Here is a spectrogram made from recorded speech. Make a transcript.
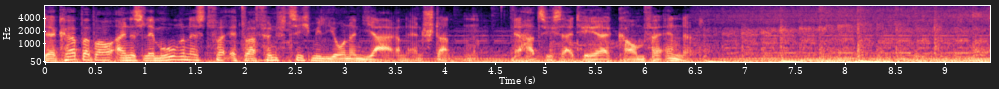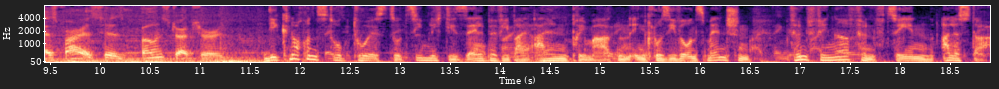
Der Körperbau eines Lemuren ist vor etwa 50 Millionen Jahren entstanden. Er hat sich seither kaum verändert. As far as his bone structure, die Knochenstruktur ist so ziemlich dieselbe wie bei allen Primaten, inklusive uns Menschen. Fünf Finger, fünf Zehen, alles da.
